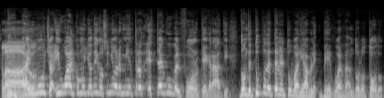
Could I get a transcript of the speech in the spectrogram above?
Claro. Hay muchas. Igual, como yo digo, señores, mientras esté Google Form, que es gratis, donde tú puedes tener tu variable, ve guardándolo todo.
